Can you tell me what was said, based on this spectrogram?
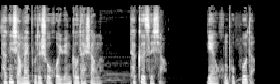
他跟小卖部的售货员勾搭上了，他个子小，脸红扑扑的，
